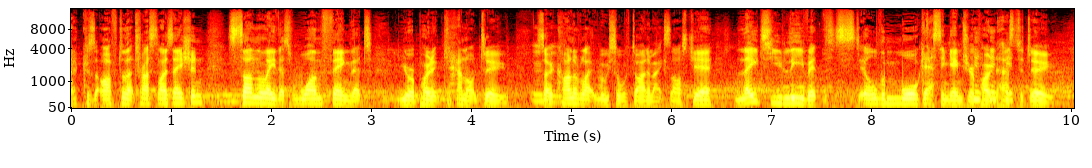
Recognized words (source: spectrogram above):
Because after that terastallization, suddenly that's one thing that your opponent cannot do. So, kind of like we saw with Dynamax last year, later you leave it, still the more guessing games your opponent has to do.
